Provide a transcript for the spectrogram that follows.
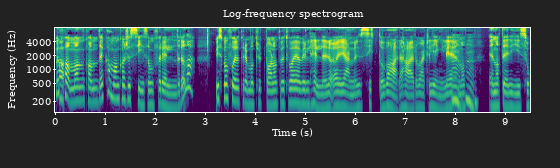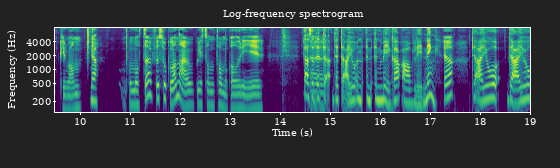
Men kan man, kan, det kan man kanskje si som foreldre, da. Hvis man får et prematurt barn at vet du hva, jeg vil heller eh, gjerne sitte og være her og være tilgjengelig enn at, enn at dere gir sukkervann, Ja. på en måte. For sukkervann er jo litt sånn tomme kalorier. Ja, altså dette, dette er jo en, en, en megaavledning. Ja. Det er jo, det er jo,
